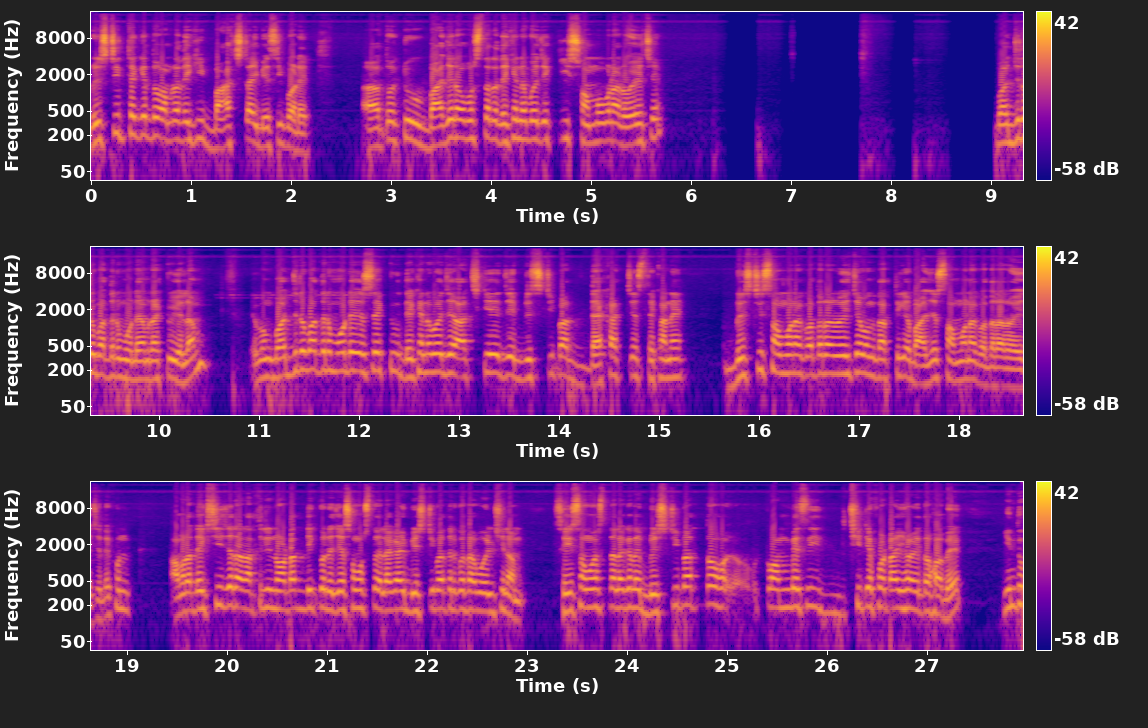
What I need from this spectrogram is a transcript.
বৃষ্টির থেকে তো আমরা দেখি বাজটাই বেশি পড়ে। তো একটু বাজের অবস্থাটা দেখে নেব যে কি সম্ভাবনা রয়েছে। বজ্রপাতের মোড়ে আমরা একটু এলাম এবং বজ্রপাতের মোডে এসে একটু দেখে নেব যে আজকে যে বৃষ্টিপাত দেখাচ্ছে সেখানে বৃষ্টির সম্ভাবনা কতটা রয়েছে এবং তার থেকে বাজের সম্ভাবনা কতটা রয়েছে। দেখুন, আমরা দেখছি যারা রাত্রি নটার দিক করে যে সমস্ত এলাকায় বৃষ্টিপাতের কথা বলছিলাম সেই সমস্ত এলাকাতে বৃষ্টিপাত তো কম বেশি ছিটে ফোটাই হয়তো হবে। কিন্তু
